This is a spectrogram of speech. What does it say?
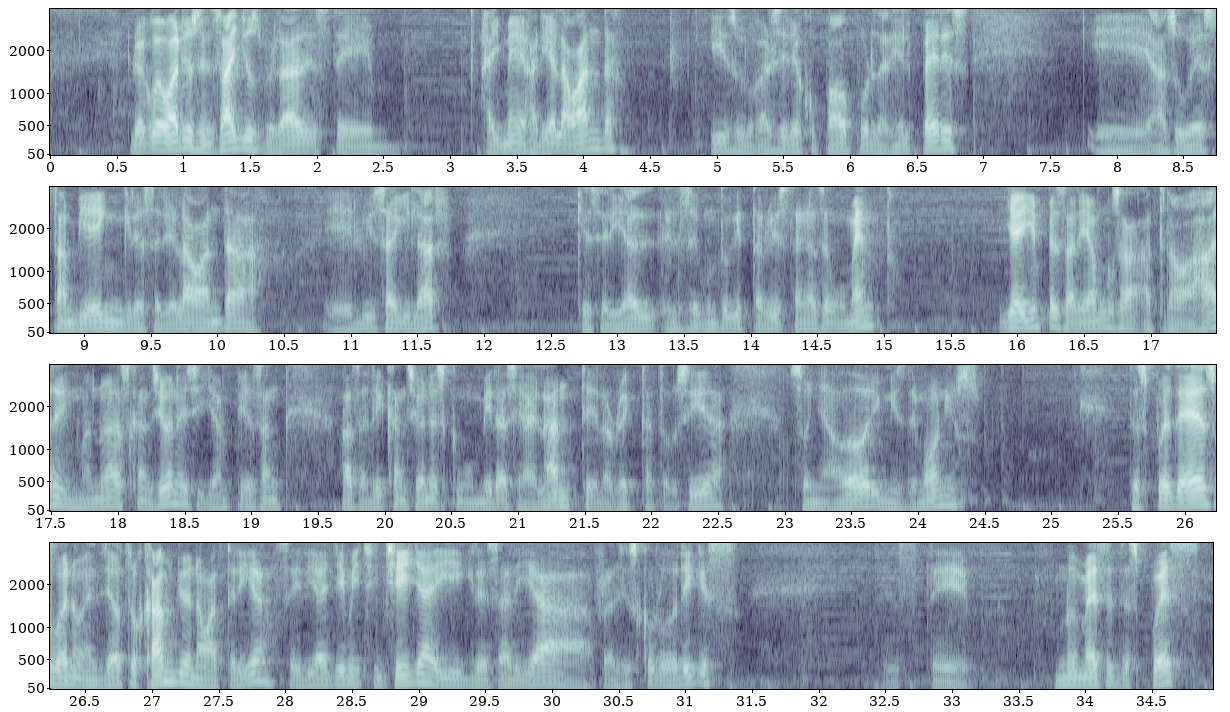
Luego de varios ensayos, ¿verdad? Este, Jaime dejaría la banda y su lugar sería ocupado por Daniel Pérez. Eh, a su vez también ingresaría la banda eh, Luis Aguilar, que sería el, segundo guitarrista en ese momento. Y ahí empezaríamos a, trabajar en más nuevas canciones y ya empiezan a salir canciones como Mira hacia adelante, La recta torcida, Soñador y Mis demonios. Después de eso, bueno, vendría otro cambio en la batería, sería Jimmy Chinchilla y ingresaría Francisco Rodríguez. Este, unos meses después,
